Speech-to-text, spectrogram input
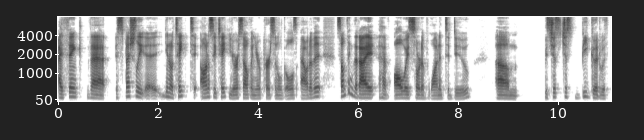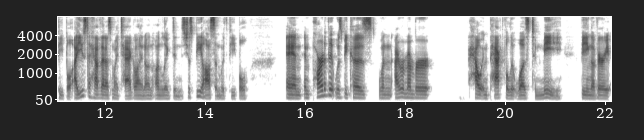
I think that especially uh, you know take t- honestly take yourself and your personal goals out of it. Something that I have always sort of wanted to do um, is just just be good with people. I used to have that as my tagline on on LinkedIn. It's just be awesome with people. And and part of it was because when I remember how impactful it was to me being a very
